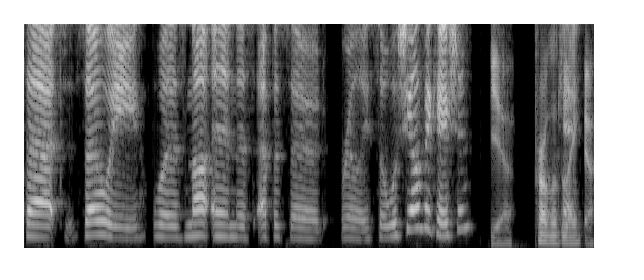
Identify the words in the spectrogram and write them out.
that Zoe was not in this episode really. So was she on vacation? Yeah. Probably. Okay. Yeah.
